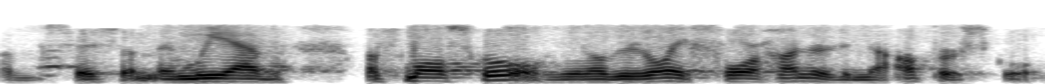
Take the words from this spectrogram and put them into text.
of the system. And we have a small school. You know, there's only 400 in the upper school.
